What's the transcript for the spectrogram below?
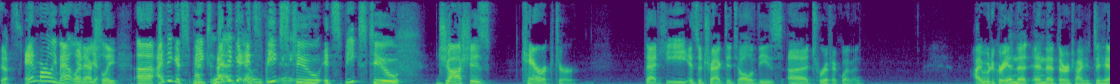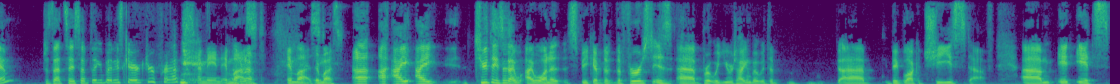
Yes. and Marlee Matlin. Actually, uh, I think it speaks. Yeah, I think it, it speaks great. to it speaks to Josh's character that he is attracted to all of these uh, terrific women. I would agree, and that and that they're attracted to him. Does that say something about his character? Perhaps. I mean, it must. It must. It must. Uh, I, I, I, two things that I, I want to speak of. The, the first is, uh, Britt, what you were talking about with the uh, big block of cheese stuff. Um, it, it's,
